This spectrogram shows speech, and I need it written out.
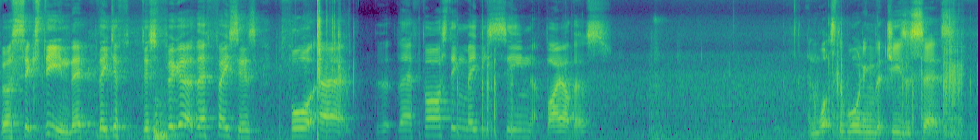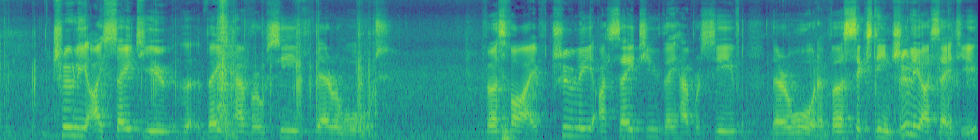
Verse 16, they, they disfigure their faces before uh, that their fasting may be seen by others. And what's the warning that Jesus says? Truly I say to you that they have received their reward. Verse 5 Truly I say to you, they have received their reward. And verse 16 Truly I say to you,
